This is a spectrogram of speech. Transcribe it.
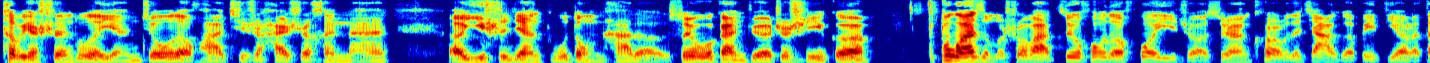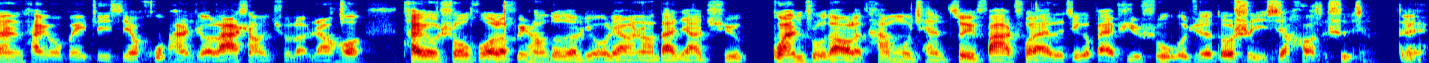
特别深度的研究的话，其实还是很难呃一时间读懂它的。所以我感觉这是一个。不管怎么说吧，最后的获益者虽然 Curve 的价格被跌了，但是他又被这些护盘者拉上去了，然后他又收获了非常多的流量，让大家去关注到了他目前最发出来的这个白皮书，我觉得都是一些好的事情。对，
